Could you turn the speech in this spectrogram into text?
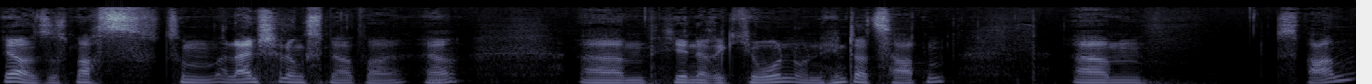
Ja, also das macht es zum Alleinstellungsmerkmal, ja. Ähm, hier in der Region und in Hinterzarten. Ähm, es waren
